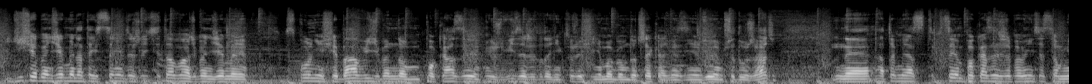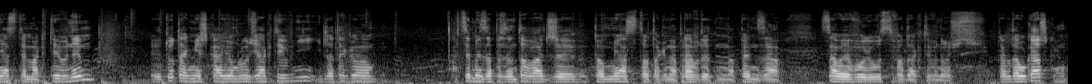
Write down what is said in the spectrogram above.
I dzisiaj będziemy na tej scenie też licytować, będziemy wspólnie się bawić, będą pokazy. Już widzę, że tutaj niektórzy się nie mogą doczekać, więc nie będziemy przedłużać. Natomiast chcę pokazać, że Pawłownice są miastem aktywnym. Tutaj mieszkają ludzie aktywni i dlatego chcemy zaprezentować, że to miasto tak naprawdę napędza całe województwo do aktywności. Prawda Łukaszku?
